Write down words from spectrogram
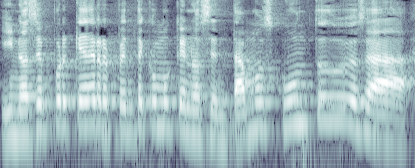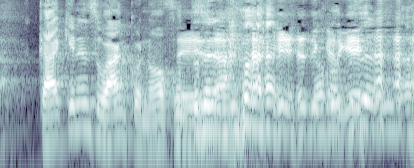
Y no sé por qué de repente como que nos sentamos juntos, güey, o sea, cada quien en su banco, ¿no? Sí, Juntos en el mismo no, juntos cargué. en el mismo-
